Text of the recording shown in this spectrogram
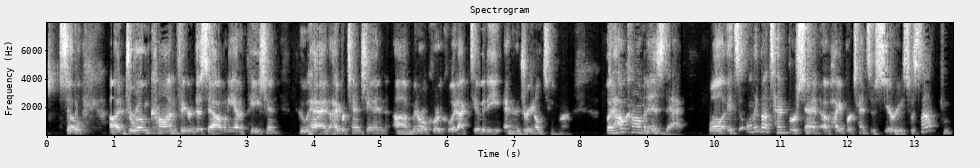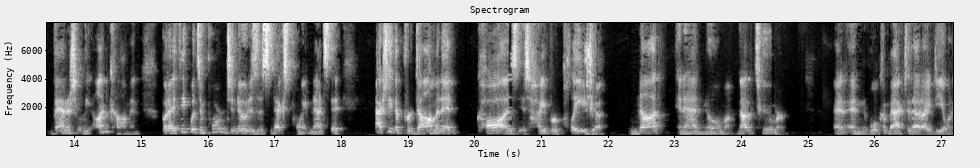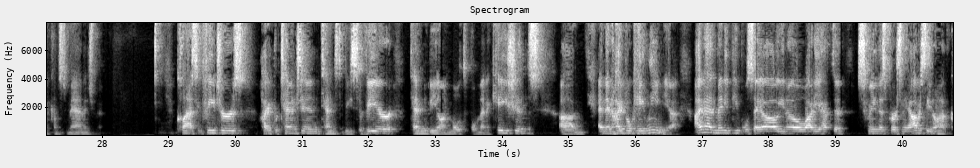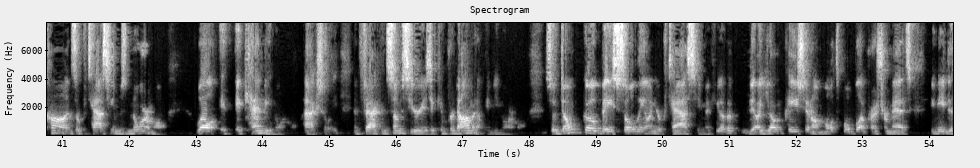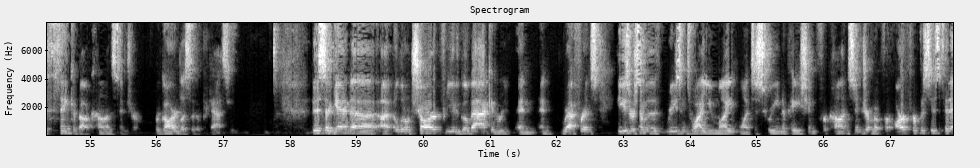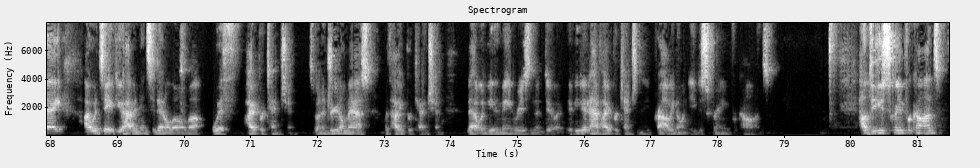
So uh, Jerome Conn figured this out when he had a patient who had hypertension, uh, mineralocorticoid activity, and an adrenal tumor. But how common is that? Well, it's only about 10% of hypertensive series, so it's not vanishingly uncommon. But I think what's important to note is this next point, and that's that actually the predominant cause is hyperplasia, not an adenoma, not a tumor. And, and we'll come back to that idea when it comes to management. Classic features, hypertension tends to be severe, tend to be on multiple medications, um, and then hypokalemia. I've had many people say, oh, you know, why do you have to screen this person? They obviously don't have Conn's, so potassium's normal. Well, it, it can be normal, actually. In fact, in some series, it can predominantly be normal. So don't go based solely on your potassium. If you have a, a young patient on multiple blood pressure meds, you need to think about Conn syndrome, regardless of the potassium. This again, uh, a little chart for you to go back and, and, and reference. These are some of the reasons why you might want to screen a patient for Conn syndrome. But for our purposes today, I would say if you have an incidentaloma with hypertension, so an adrenal mass with hypertension, that would be the main reason to do it. If you didn't have hypertension, you probably don't need to screen for Conn's. How do you screen for Conn's?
